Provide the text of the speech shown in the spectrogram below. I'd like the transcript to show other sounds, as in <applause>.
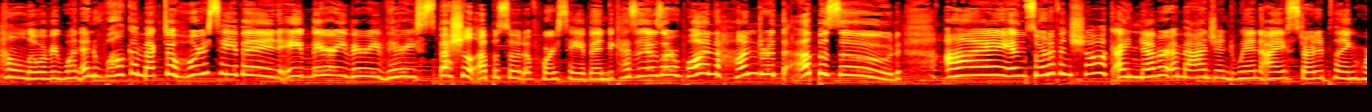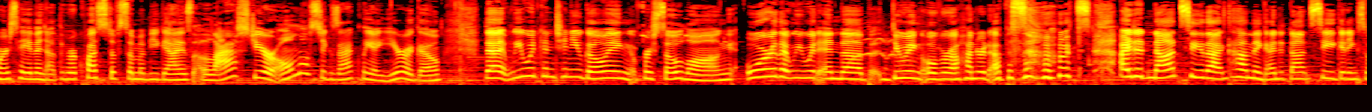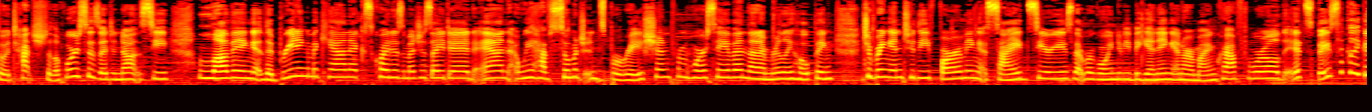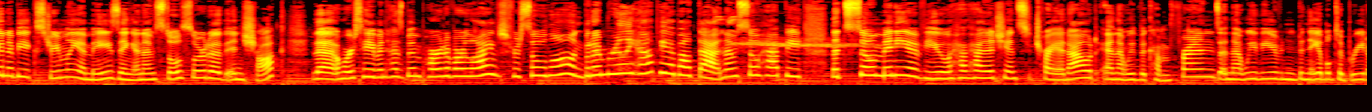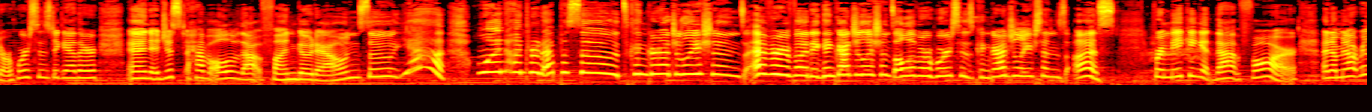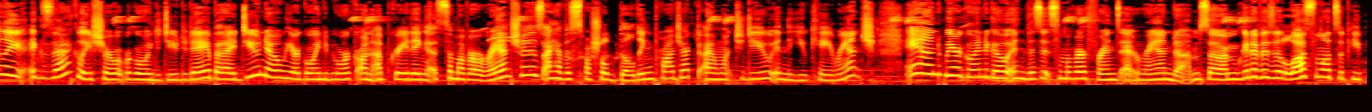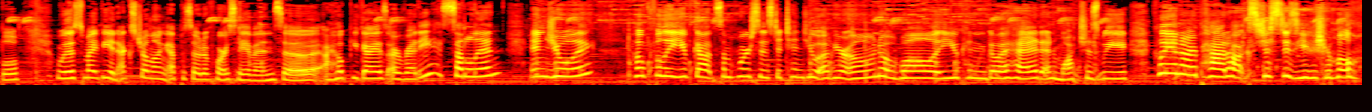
Hello, everyone, and welcome back to Horse Haven! A very, very, very special episode of Horse Haven because it is our 100th episode! I am sort of in shock. I never imagined when I started playing Horse Haven at the request of some of you guys last year, almost exactly a year ago, that we would continue going for so long or that we would end up doing over 100 <laughs> episodes. I did not see that coming. I did not see getting so attached to the horses. I did not see loving the breeding mechanics quite as much as I did, and we have so much inspiration from Horse Haven that I'm really hoping to bring into the farming side series that we're going to be beginning in our Minecraft world. It's basically going to be extremely amazing, and I'm still sort of in shock that Horse Haven has been part of our lives for so long, but I'm really happy about that, and I'm so happy that so many of you have had a chance to try it out, and that we've become friends, and that we've even been able to breed our horses together, and just have all of that fun go down. So yeah, 100 episodes! Congratulations, everybody! Congratulations, all of our horses! Congratulations, us! for making it that far. And I'm not really exactly sure what we're going to do today, but I do know we are going to be work on upgrading some of our ranches. I have a special building project I want to do in the UK ranch, and we are going to go and visit some of our friends at random. So I'm going to visit lots and lots of people. This might be an extra long episode of Horse Haven, so I hope you guys are ready. Settle in, enjoy. Hopefully you've got some horses to tend to of your own while you can go ahead and watch as we clean our paddocks just as <laughs> usual.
